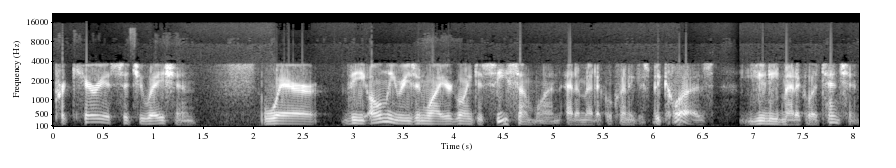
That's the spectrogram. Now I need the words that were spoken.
precarious situation where the only reason why you're going to see someone at a medical clinic is because you need medical attention.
